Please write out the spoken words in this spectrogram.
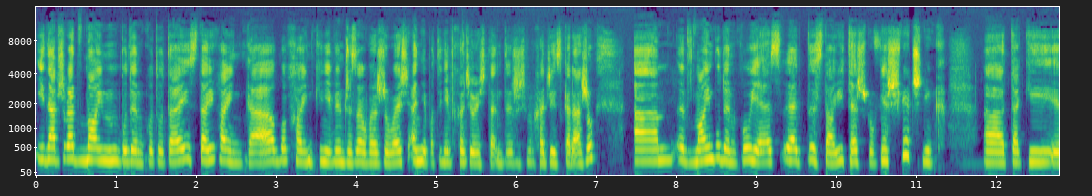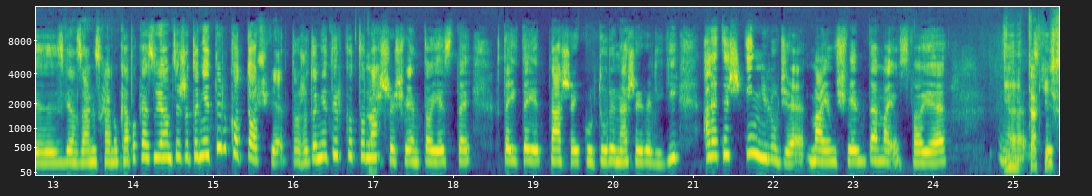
I na przykład w moim budynku tutaj stoi choinka, obok choinki, nie wiem, czy zauważyłeś, a nie, bo ty nie wychodziłeś tędy, żeśmy wychodzili z garażu, a w moim budynku jest, e, stoi też również świecznik taki e, związany z Hanuka, pokazujący, że to nie tylko to święto, że to nie tylko to tak. nasze święto jest tej, tej, tej naszej kultury, naszej religii, ale też inni ludzie mają święta, mają swoje i takich,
